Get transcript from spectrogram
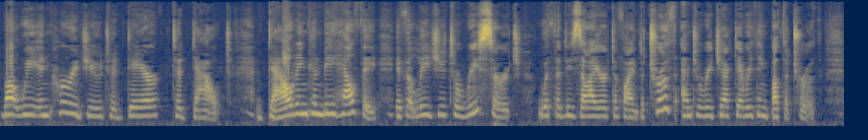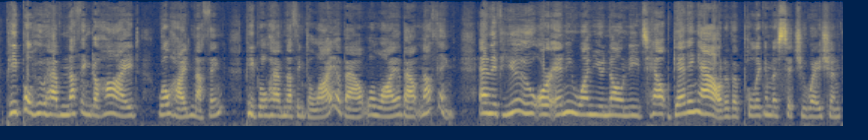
but we encourage you to dare to doubt. Doubting can be healthy if it leads you to research with the desire to find the truth and to reject everything but the truth. People who have nothing to hide will hide nothing. People who have nothing to lie about will lie about nothing. And if you or anyone you know needs help getting out of a polygamous situation,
